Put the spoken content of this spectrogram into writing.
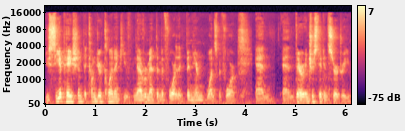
you see a patient, they come to your clinic, you've never met them before, they've been here once before, and and they're interested in surgery.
